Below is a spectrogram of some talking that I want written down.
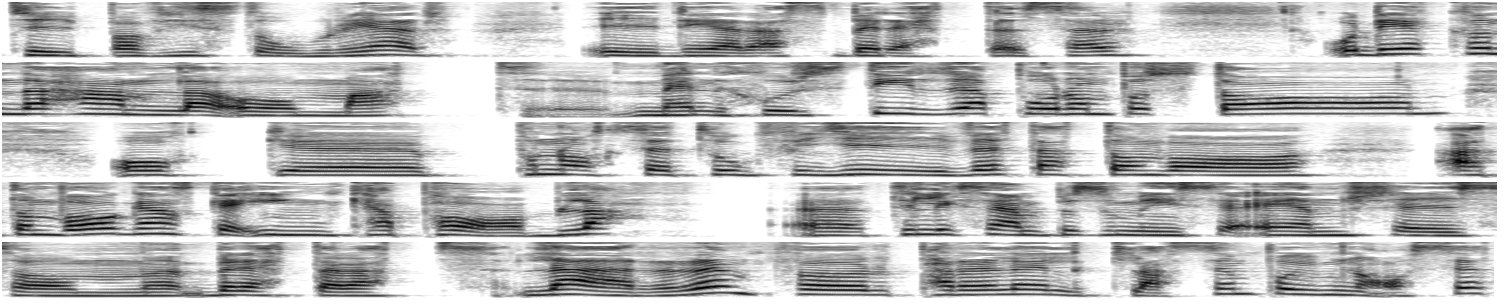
typ av historier i deras berättelser. Och det kunde handla om att människor stirrade på dem på stan och eh, på något sätt tog för givet att de var, att de var ganska inkapabla Eh, till exempel så minns jag en tjej som berättar att läraren för parallellklassen på gymnasiet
